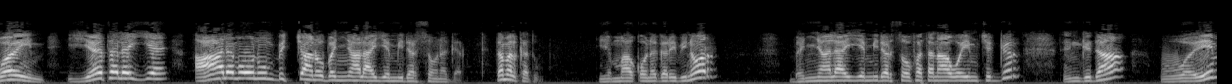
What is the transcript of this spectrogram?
ወይም የተለየ አለመሆኑም ብቻ ነው በእኛ ላይ የሚደርሰው ነገር። ተመልከቱ። የማውቀው ነገር ቢኖር በእኛ ላይ የሚደርሰው ፈተና ወይም ችግር እንግዳ ወይም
